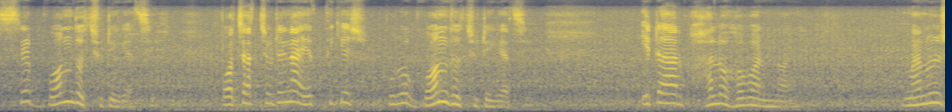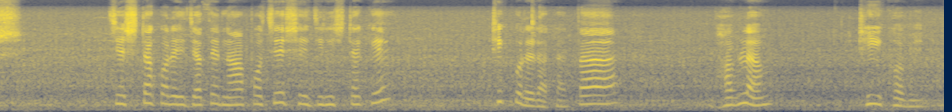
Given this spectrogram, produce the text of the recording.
সে গন্ধ ছুটে গেছে। পচার চোটে না, এর থেকে পুরো গন্ধ ছুটে গেছে। এটা আর ভালো হবার নয়। মানুষ চেষ্টা করে যাতে না পচে সেই জিনিসটাকে ঠিক করে রাখা। তা ভাবলাম ঠিক হবে।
